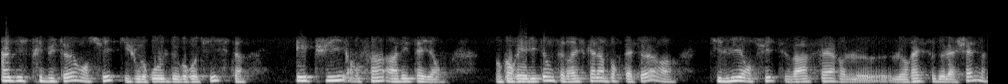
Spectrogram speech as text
un distributeur ensuite qui joue le rôle de grossiste, et puis enfin un détaillant. Donc en réalité, on ne s'adresse qu'à l'importateur qui lui ensuite va faire le, reste de la chaîne,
